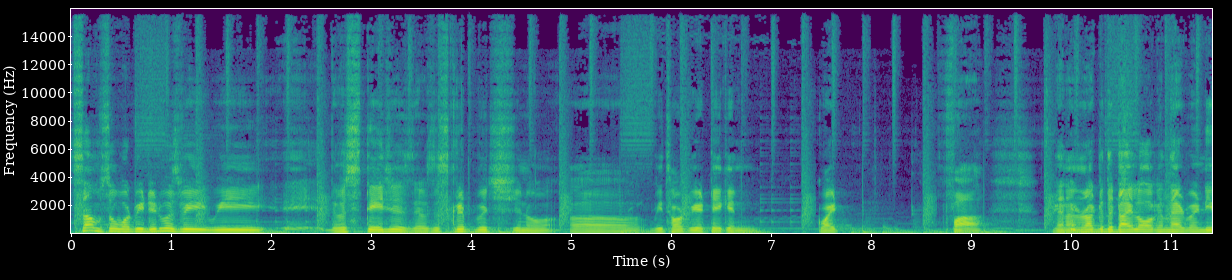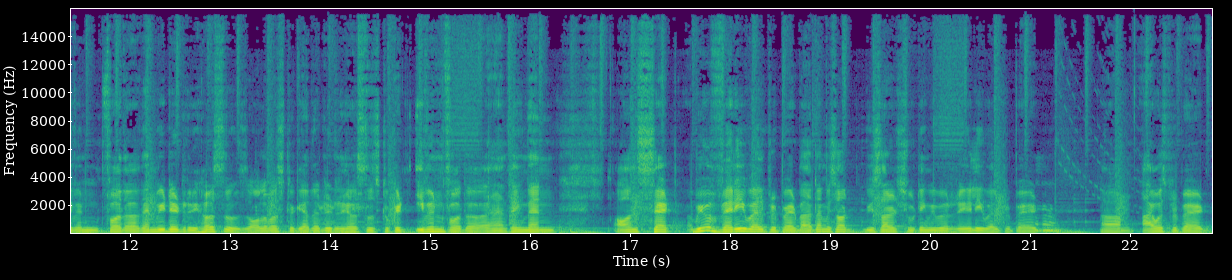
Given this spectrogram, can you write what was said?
some. So what we did was we we there was stages. There was a script which you know uh, we thought we had taken quite far. Then Anurag did the dialogue, and that went even further. Then we did rehearsals. All of us together did rehearsals, took it even further. And I think then on set we were very well prepared. By the time we saw we started shooting, we were really well prepared. Um, I was prepared.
